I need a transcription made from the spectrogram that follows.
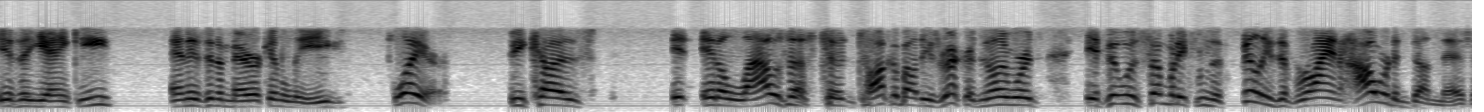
is a Yankee and is an American League player because it, it allows us to talk about these records. In other words, if it was somebody from the Phillies, if Ryan Howard had done this,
